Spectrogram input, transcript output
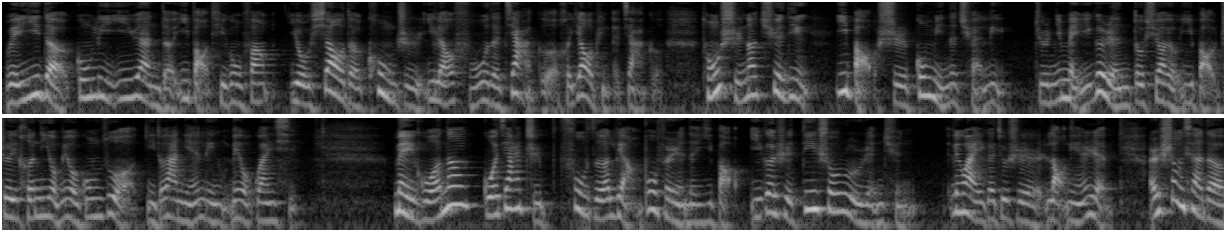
唯一的公立医院的医保提供方，有效的控制医疗服务的价格和药品的价格，同时呢，确定医保是公民的权利，就是你每一个人都需要有医保，这和你有没有工作、你多大年龄没有关系。美国呢，国家只负责两部分人的医保，一个是低收入人群，另外一个就是老年人，而剩下的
